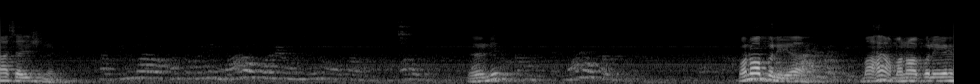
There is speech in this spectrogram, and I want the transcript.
నా సజెషన్ అండి. ఏదండి? మొనోపలియా మహా మొనోపలి అని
